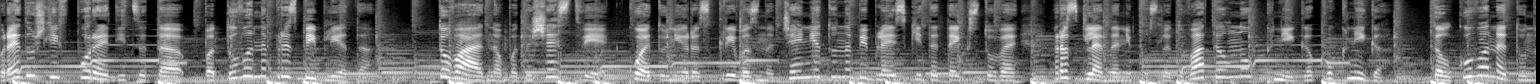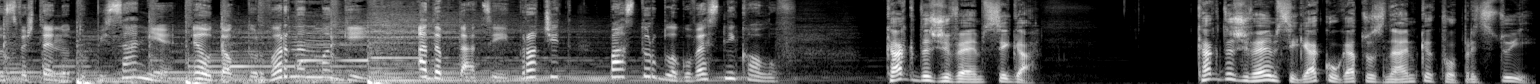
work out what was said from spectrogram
Добре дошли в поредицата Пътуване през Библията. Това е едно пътешествие, което ни разкрива значението на библейските текстове, разгледани последователно книга по книга. Тълкуването на свещеното писание е от доктор Върнан Маги. Адаптация и прочит, пастор Благовест Николов. Как да живеем сега? Как да живеем сега, когато знаем какво предстои?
